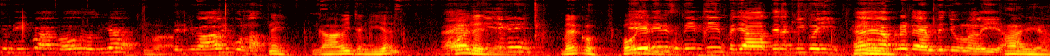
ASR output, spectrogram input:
ਸੰਦੀਪ ਆ ਬਹੁਤ ਵਧੀਆ। ਤੇ ਜਵਾਬ ਵੀ ਪੋਲਾ ਨਹੀਂ ਗਾਂ ਵੀ ਚੰਗੀ ਆ। ਹੈ ਲੈ ਠੀਕ ਨਹੀਂ? ਬਿਲਕੁਲ ਬਹੁਤ ਇਹ ਨਹੀਂ ਵੀ ਸੰਦੀਪ ਜੀ ਬਾਜ਼ਾਰ ਤੇ ਰੱਖੀ ਕੋਈ ਹੈ। ਆਪਣੇ ਟਾਈਮ ਤੇ ਚੋਣ ਵਾਲੀ ਆ। ਹਾਂ ਜੀ ਹਾਂ।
